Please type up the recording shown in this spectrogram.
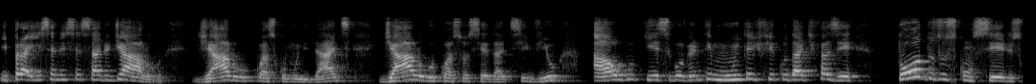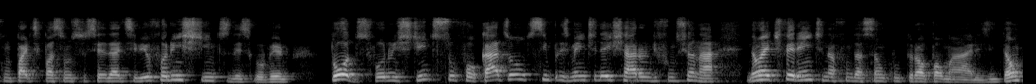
e para isso é necessário diálogo. Diálogo com as comunidades, diálogo com a sociedade civil, algo que esse governo tem muita dificuldade de fazer. Todos os conselhos com participação da sociedade civil foram extintos desse governo. Todos foram extintos, sufocados ou simplesmente deixaram de funcionar. Não é diferente na Fundação Cultural Palmares. Então,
